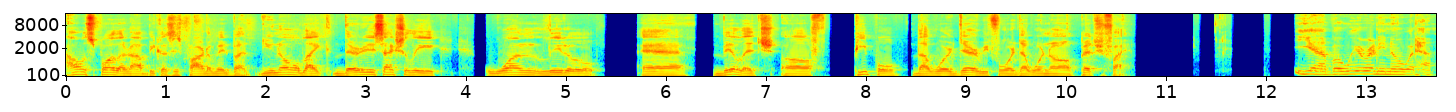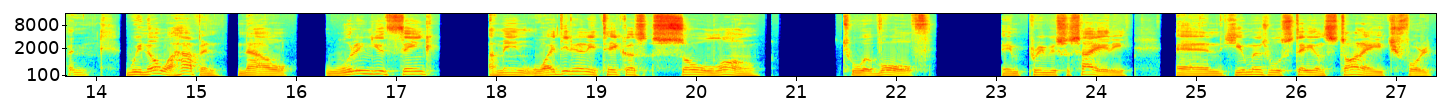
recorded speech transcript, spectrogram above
I'll spoil it out because it's part of it, but you know, like, there is actually one little uh, village of people that were there before that were not petrified. Yeah, but we already know what happened. we know what happened. Now, wouldn't you think? I mean, why didn't it take us so long to evolve in previous society, and humans will stay on Stone Age for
